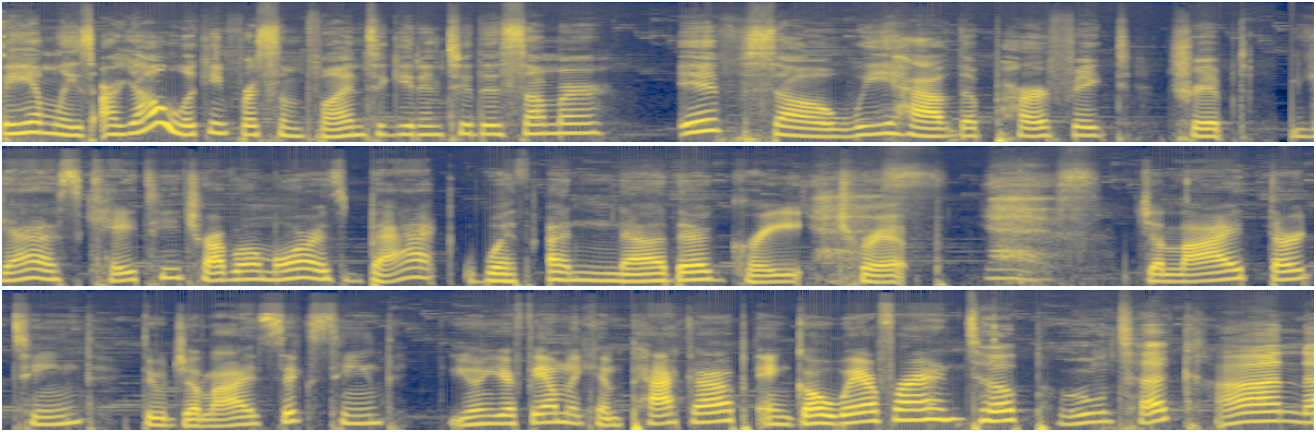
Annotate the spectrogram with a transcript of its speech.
Families, are y'all looking for some fun to get into this summer? If so, we have the perfect trip. Yes, KT Travel and More is back with another great trip. Yes. July 13th through July 16th. You and your family can pack up and go where, friend? To Punta Cana.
